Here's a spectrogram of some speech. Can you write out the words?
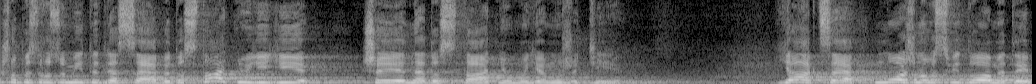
щоб зрозуміти для себе, достатньо її чи недостатньо в моєму житті? Як це можна усвідомити?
